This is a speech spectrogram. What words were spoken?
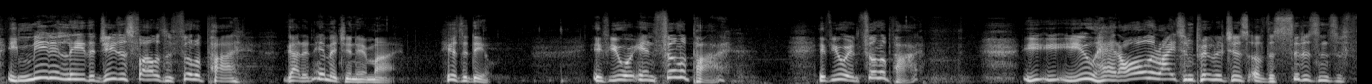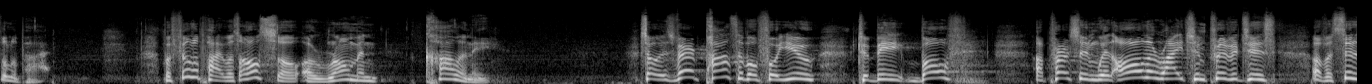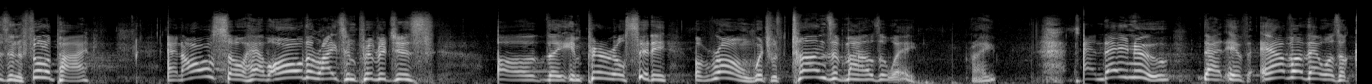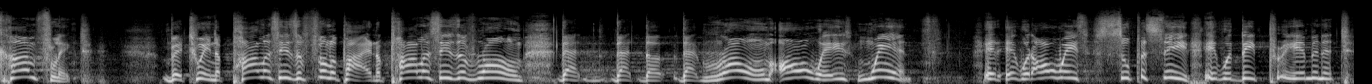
Immediately, the Jesus followers in Philippi got an image in their mind. Here's the deal if you were in Philippi, if you were in Philippi, you, you had all the rights and privileges of the citizens of Philippi. But Philippi was also a Roman colony. So it's very possible for you to be both a person with all the rights and privileges of a citizen of Philippi and also have all the rights and privileges of the imperial city of Rome, which was tons of miles away, right? And they knew that if ever there was a conflict between the policies of Philippi and the policies of Rome, that, that, the, that Rome always wins. It, it would always supersede, it would be preeminent.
